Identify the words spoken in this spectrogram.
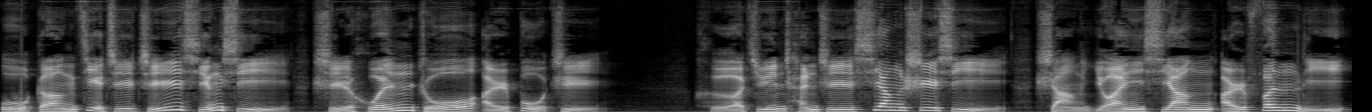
勿耿介之执行兮，使浑浊而不知。和君臣之相失兮，赏原香而分离。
